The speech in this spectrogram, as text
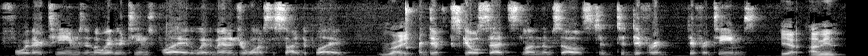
for their teams and the way their teams play, the way the manager wants the side to play. Right. And different skill sets lend themselves to, to different different teams. Yeah, I mean,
